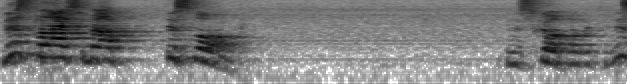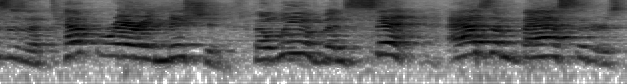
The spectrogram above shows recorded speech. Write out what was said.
this life's about this long. In the scope of it. This is a temporary mission. that we have been sent as ambassadors,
